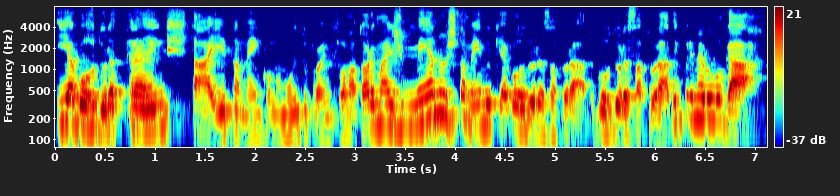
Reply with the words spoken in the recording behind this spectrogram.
E a gordura trans está aí também como muito pró-inflamatório, mas menos também do que a gordura saturada. Gordura saturada, em primeiro lugar,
